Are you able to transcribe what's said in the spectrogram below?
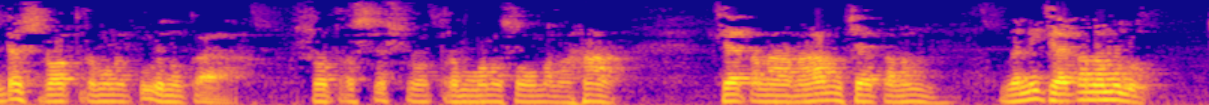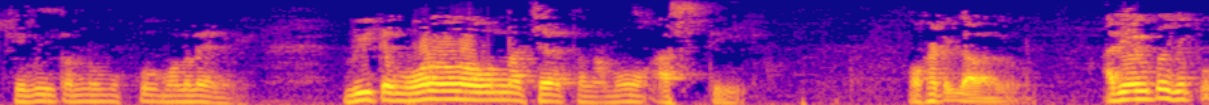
అంటే శ్రోత్రమునకు వెనుక శ్రోత్రస్య శ్రోత్రం మనసో మన. చేతనానాం చేతనం. ఇవన్నీ చేతనములు. చెవి కన్ను ముక్కు మొదలైనవి. వీటి మూలంలో ఉన్న చేతనము అస్థి. ఒకటి గలదు అదేమిటో చెప్పు.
